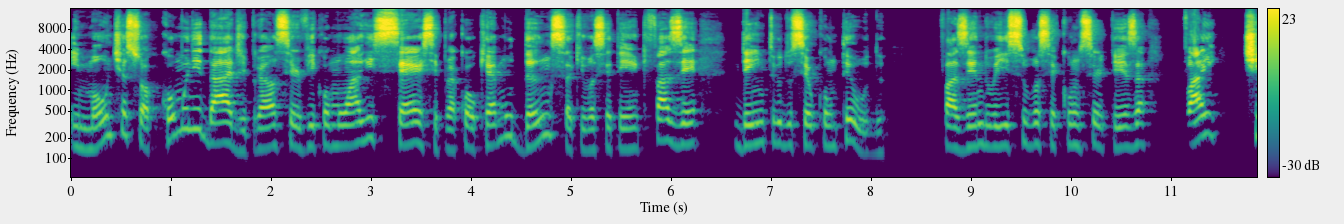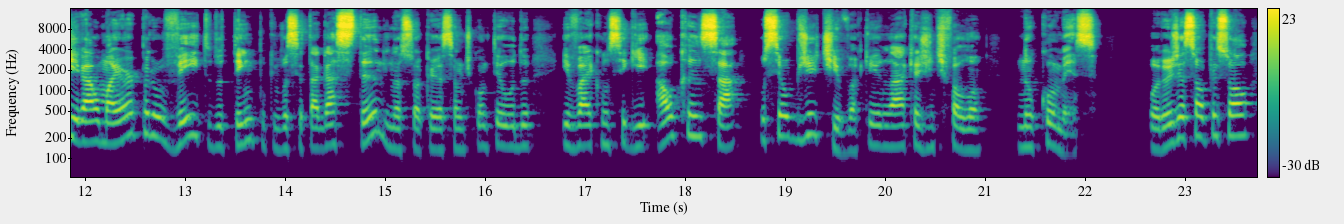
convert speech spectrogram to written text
e monte a sua comunidade para ela servir como um alicerce para qualquer mudança que você tenha que fazer dentro do seu conteúdo. Fazendo isso, você com certeza vai tirar o maior proveito do tempo que você está gastando na sua criação de conteúdo e vai conseguir alcançar o seu objetivo, aquele lá que a gente falou no começo. Por hoje é só, pessoal.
